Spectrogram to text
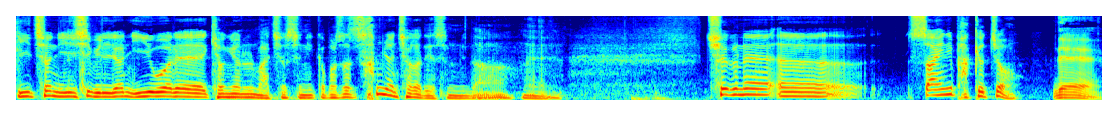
2021년 2월에 경연을 마쳤으니까 벌써 3년 차가 됐습니다. 네. 최근에 어, 사인이 바뀌었죠. 네.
